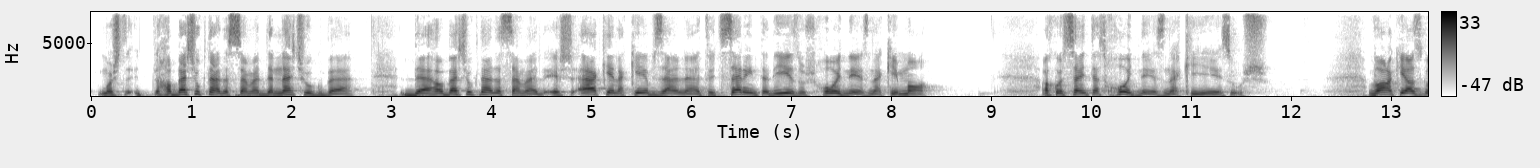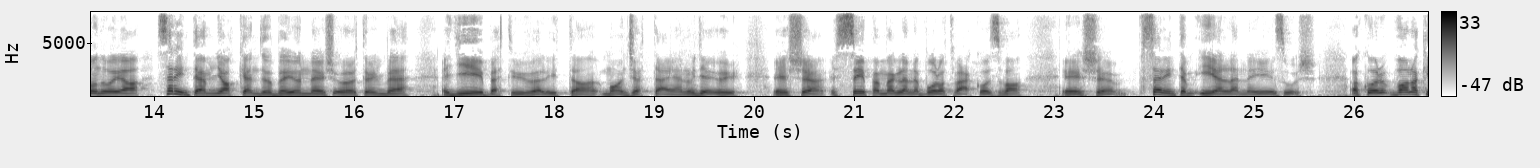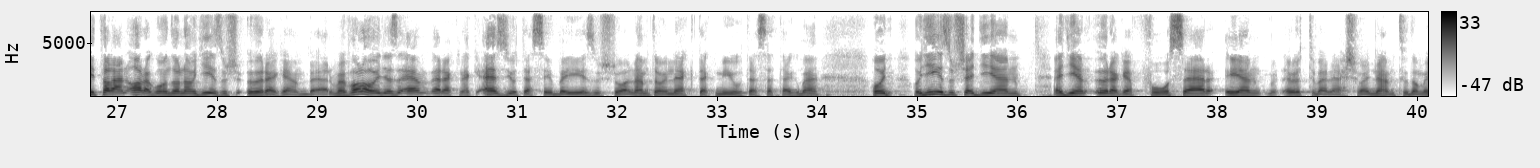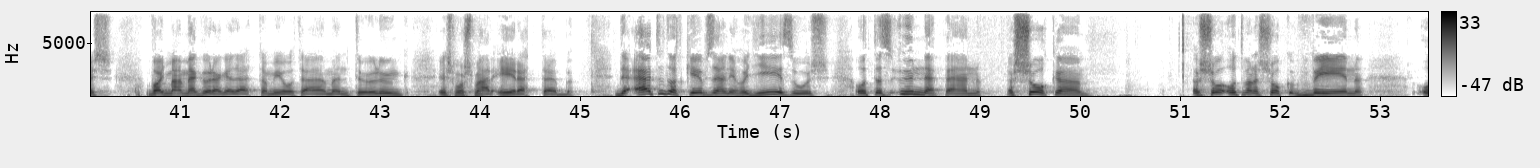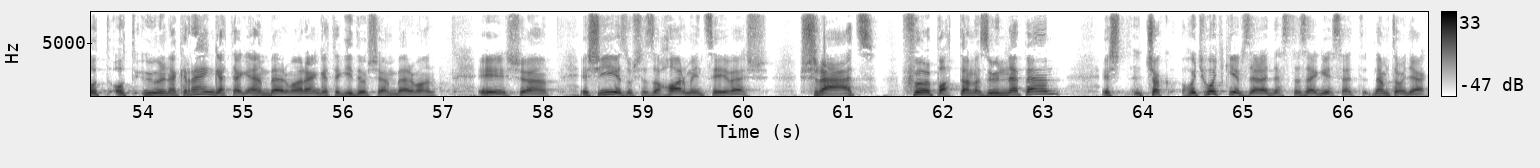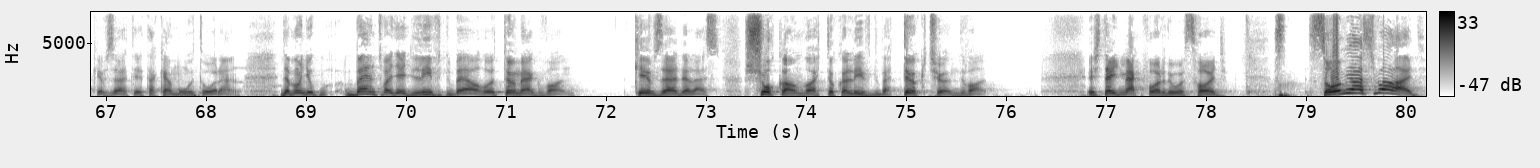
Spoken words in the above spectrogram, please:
most, ha besuknád a szemed, de ne csuk be, de ha besuknád a szemed, és el kéne képzelned, hogy szerinted Jézus hogy néz neki ma, akkor szerinted hogy néz neki Jézus? Van, aki azt gondolja, szerintem nyakkendőbe jönne és öltönybe egy J betűvel itt a manzsettáján, ugye ő, és, és szépen meg lenne borotválkozva, és szerintem ilyen lenne Jézus. Akkor van, aki talán arra gondolna, hogy Jézus öreg ember, mert valahogy az embereknek ez jut eszébe Jézusról, nem tudom, hogy nektek mi jut eszetekbe, hogy, hogy Jézus egy ilyen, egy ilyen öregebb fószer, ilyen ötvenes, vagy nem tudom, és vagy már megöregedett, amióta elment tőlünk, és most már érettebb. De el tudod képzelni, hogy Jézus ott az ünnepen, a sok, a so, ott van a sok vén, ott, ott ülnek, rengeteg ember van, rengeteg idős ember van, és, és Jézus, ez a 30 éves srác, fölpattan az ünnepen, és csak, hogy hogy képzeled ezt az egészet, nem tudom, hogy elképzeltétek-e múlt órán. De mondjuk bent vagy egy liftbe, ahol tömeg van. Képzeld el ezt. Sokan vagytok a liftbe, tök csönd van. És te így megfordulsz, hogy szomjas vagy?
